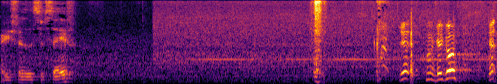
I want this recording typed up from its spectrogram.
Are you sure this is safe? Yeah, come on, get going. Yeah.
